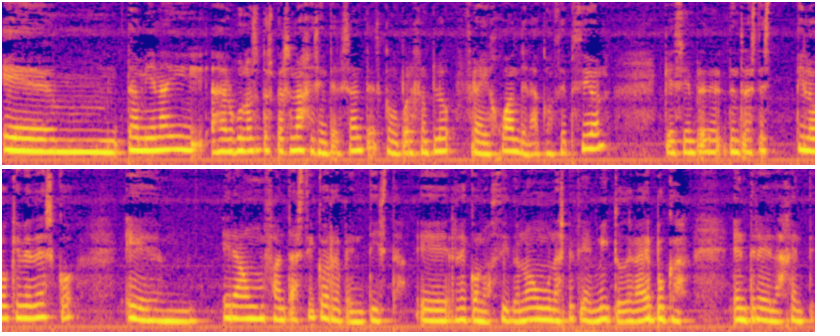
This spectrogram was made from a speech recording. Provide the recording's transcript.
Em, también hay algunos otros personajes interesantes, como por ejemplo Fray Juan de la Concepción, que siempre dentro de este estilo quevedesco eh, era un fantástico repentista, eh, reconocido, ¿no? una especie de mito de la época entre la gente,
